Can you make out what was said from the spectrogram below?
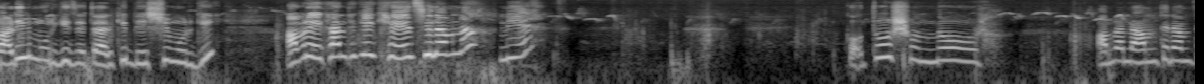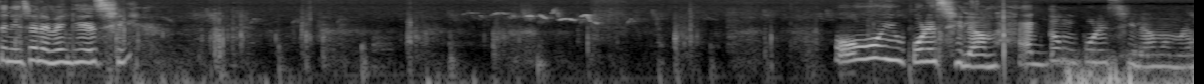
বাড়ির মুরগি যেটা আর কি, দেশি মুরগি। আমরা এখান থেকে খেয়েছিলাম না নিয়ে? কত সুন্দর। আমরা নামতে নামতে নিচে নেমে গিয়েছি ওই উপরে ছিলাম একদম উপরে ছিলাম আমরা।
